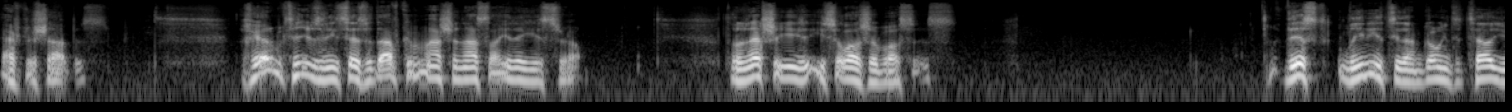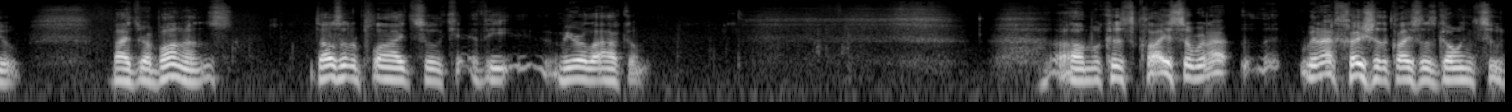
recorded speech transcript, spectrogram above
after Shabbos. The Chayyim continues and he says, "Adavka Masha Nasa Yidei Yisrael." The next Yisrael. This leniency that I'm going to tell you by the Rabbanans doesn't apply to the Mir La'akum. Um, because Klaisa, we're not we're not chaysha the Klaisa is going to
